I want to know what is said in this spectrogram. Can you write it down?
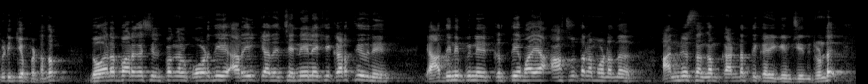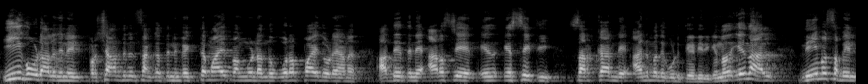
പിടിക്കപ്പെട്ടതും. ദ്വാരപാലക ശില്പങ്ങൾ കോടതിയെ അറിയിക്കാതെ ചെന്നൈയിലേക്ക് കടത്തിയതിന് അതിന് പിന്നിൽ കൃത്യമായ ആസൂത്രണമുണ്ടെന്ന് അന്വേഷണ സംഘം കണ്ടെത്തി കഴിയുകയും ചെയ്തിട്ടുണ്ട്. ഈ ഗൂഢാലോചനയിൽ പ്രശാന്തിനും സംഘത്തിനും വ്യക്തമായ പങ്കുണ്ടെന്ന് ഉറപ്പായതോടെയാണ് അദ്ദേഹത്തിനെ അറസ്റ്റ് ചെയ്യാൻ എസ് ഐ ടി സർക്കാരിന്റെ അനുമതി കൂടി തേടിയിരിക്കുന്നത്. എന്നാൽ നിയമസഭയിൽ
